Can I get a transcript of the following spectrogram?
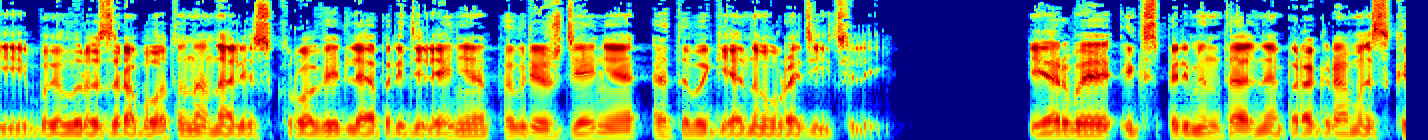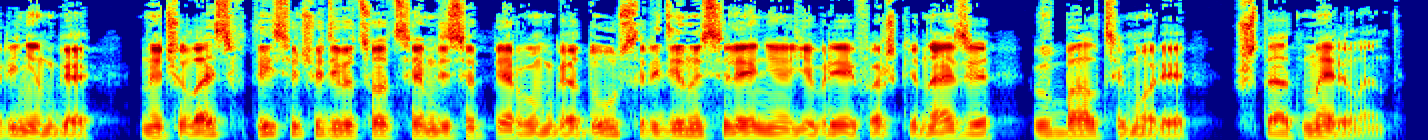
И был разработан анализ крови для определения повреждения этого гена у родителей. Первая экспериментальная программа скрининга началась в 1971 году среди населения евреев Ашкенази в Балтиморе, штат Мэриленд.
